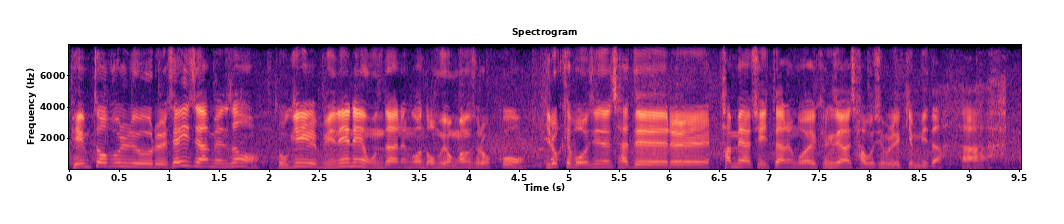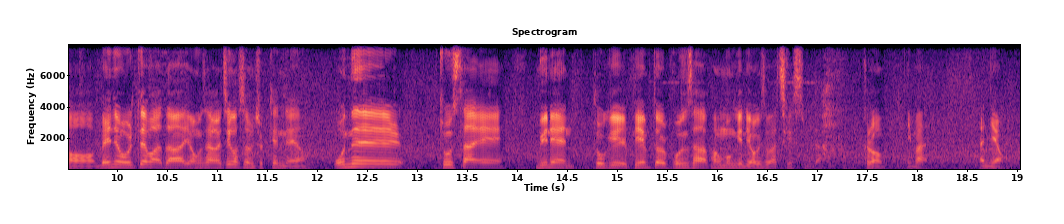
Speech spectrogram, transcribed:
BMW를 세이즈하면서 독일 뮌헨에 온다는 건 너무 영광스럽고 이렇게 멋있는 차들을 판매할 수 있다는 거에 굉장한 자부심을 느낍니다. 아, 어, 매년 올 때마다 영상을 찍었으면 좋겠네요. 오늘 조스타의 뮌헨 독일 BMW 본사 방문기는 여기서 마치겠습니다. 그럼 이만 안녕.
